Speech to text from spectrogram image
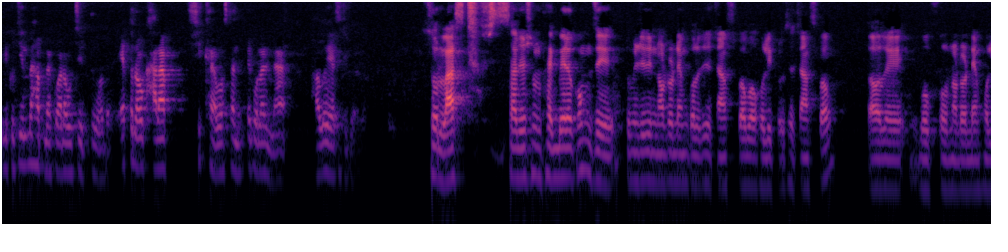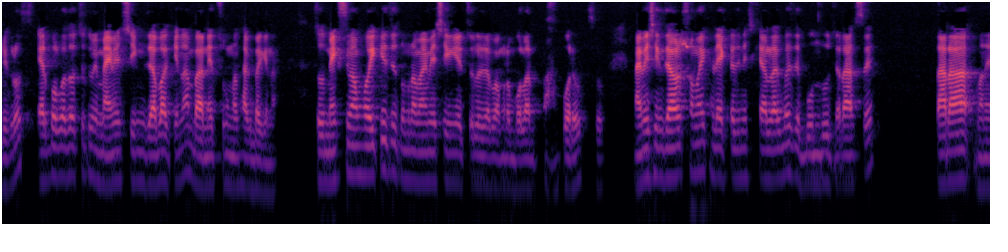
কিন্তু চিন্তা ভাবনা করা উচিত তোমাদের। এতটাও খারাপ শিক্ষা ব্যবস্থা নেত্রকোনায় না, ভালোই আছে সো লাস্ট সাজেশন থাকবে এরকম যে, তুমি যদি নটরডেম কলেজে চান্স পাও বা হোলি ক্রসে চান্স পাও তাহলে go for Notre Dame Holy Cross এরপর কথা হচ্ছে তুমি মাইমেসিং যাবা কিনা বা নেত্রকোনা থাকবা কিনা। তো ম্যাক্সিমাম হয় কি যে তোমরা মাইমেসিং এ চলে যাব আমরা বলার পরেও। তো মাইমেসিং যাওয়ার সময় খালি একটা জিনিস খেয়াল রাখবে যে বন্ধু যারা আছে, তারা মানে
